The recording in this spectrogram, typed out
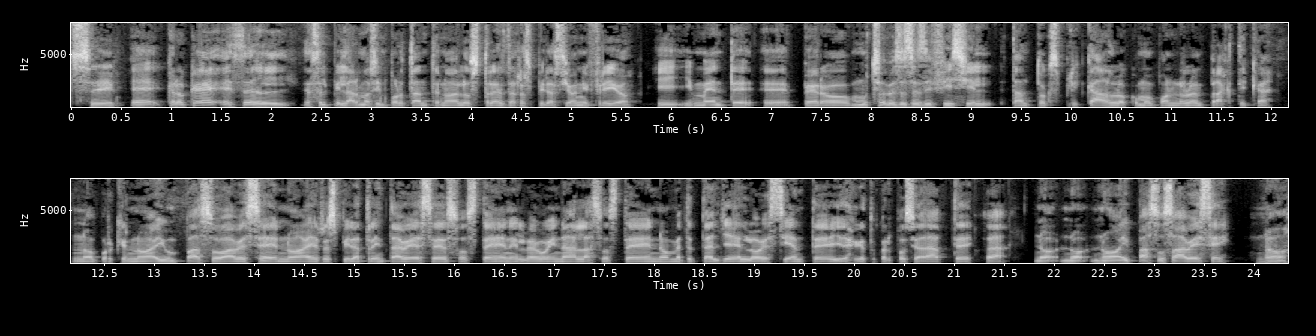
Sí, eh, creo que es el, es el pilar más importante, ¿no? De los tres, de respiración y frío y, mente, eh, pero muchas veces es difícil tanto explicarlo como ponerlo en práctica, ¿no? Porque no hay un paso ABC, no hay respira 30 veces, sostén y luego inhala, sostén o métete al hielo, siente y deja que tu cuerpo se adapte. O sea, no, no, no hay pasos ABC, ¿no?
